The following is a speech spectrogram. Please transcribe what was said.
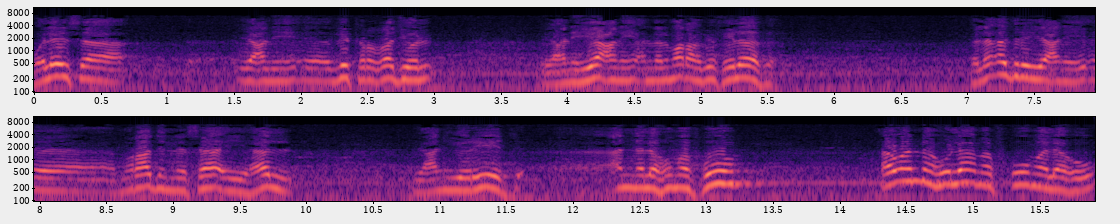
وليس يعني ذكر الرجل يعني يعني أن المرأة بخلافه. فلا أدري يعني آه، مراد النسائي هل يعني يريد أن له مفهوم أو أنه لا مفهوم له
